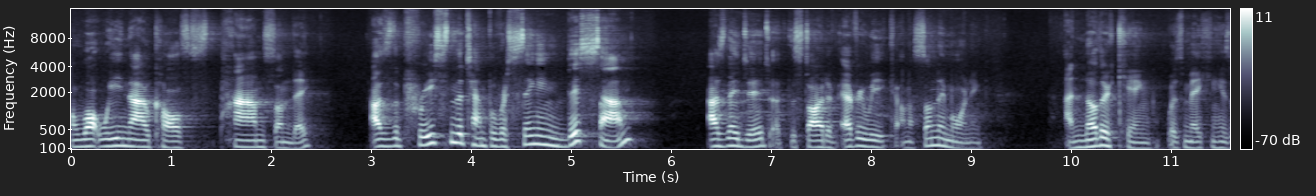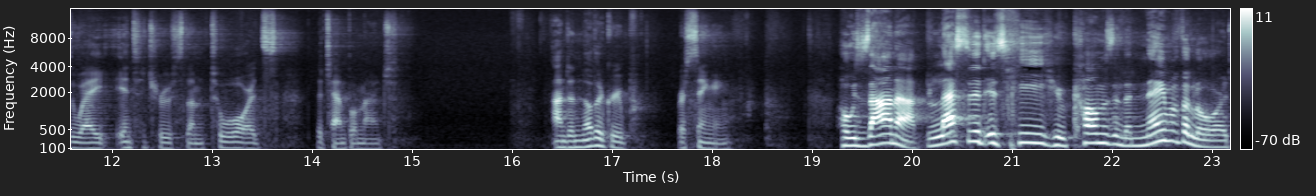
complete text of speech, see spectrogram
on what we now call Palm Sunday, as the priests in the temple were singing this psalm, as they did at the start of every week on a Sunday morning, another king was making his way into Jerusalem towards the Temple Mount. And another group were singing, Hosanna, blessed is he who comes in the name of the Lord.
